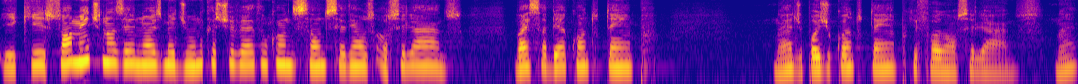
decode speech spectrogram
E que somente nas reuniões mediúnicas tiveram condição de serem auxiliados. Vai saber há quanto tempo, né? depois de quanto tempo que foram auxiliados. Né?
